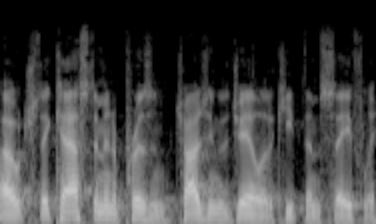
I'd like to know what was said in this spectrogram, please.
ouch, they cast them into prison, charging the jailer to keep them safely.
